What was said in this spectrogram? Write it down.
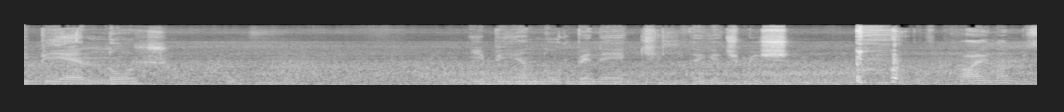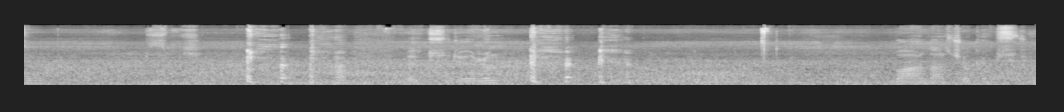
İBN Nur. İBN Nur beni kilde geçmiş. Vay lan bizim bizimki. öksürüyorum. Bu aralar çok öksürüyorum.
